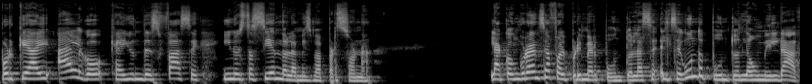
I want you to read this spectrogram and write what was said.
porque hay algo que hay un desfase y no estás siendo la misma persona. La congruencia fue el primer punto. el segundo punto es la humildad.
